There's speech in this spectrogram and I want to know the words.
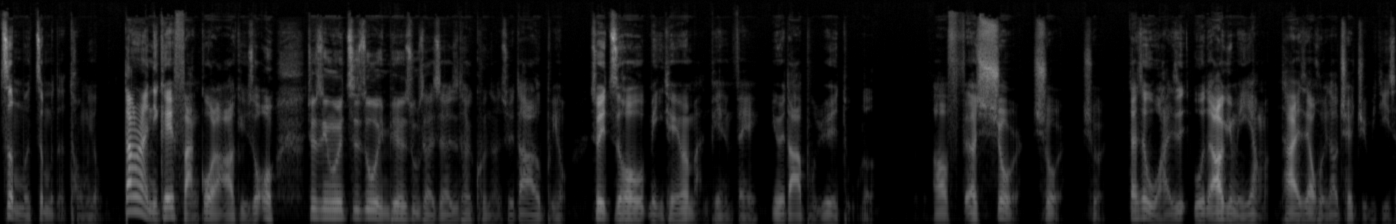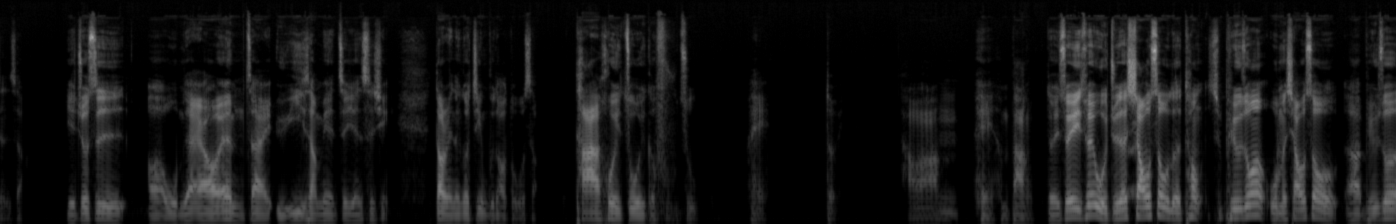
这么这么的通用。当然，你可以反过来 argue 说，哦，就是因为制作影片素材实在是太困难，所以大家都不用，所以之后明天会满篇飞，因为大家不阅读了。啊，呃，sure sure sure，但是我还是我的 argument 一样嘛，它还是要回到 ChatGPT 身上，也就是呃，我们的 LM 在语义上面这件事情到底能够进步到多少，它会做一个辅助。嘿，好啊，嗯嘿，很棒，对，所以所以我觉得销售的痛，就比如说我们销售，呃，比如说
